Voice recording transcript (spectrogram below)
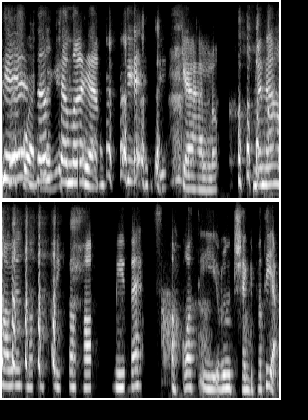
Det- den kjenner jeg igjen. Det ikke jeg heller. Men jeg har vel en mann som ikke har mye vett akkurat i, rundt skjeggpartiet.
